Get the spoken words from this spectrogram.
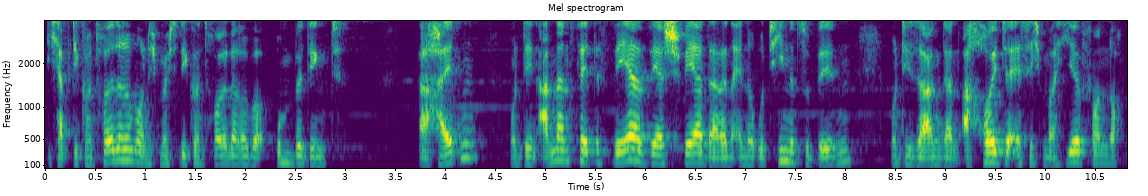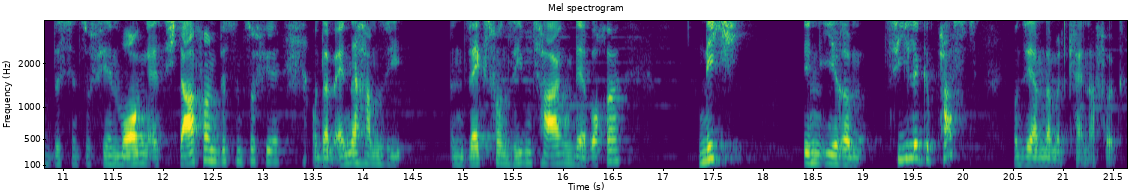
ich habe die Kontrolle darüber und ich möchte die Kontrolle darüber unbedingt erhalten. Und den anderen fällt es sehr, sehr schwer, darin eine Routine zu bilden. Und die sagen dann, ach, heute esse ich mal hiervon noch ein bisschen zu viel, morgen esse ich davon ein bisschen zu viel. Und am Ende haben sie in sechs von sieben Tagen der Woche nicht in ihre Ziele gepasst und sie haben damit keinen Erfolg.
